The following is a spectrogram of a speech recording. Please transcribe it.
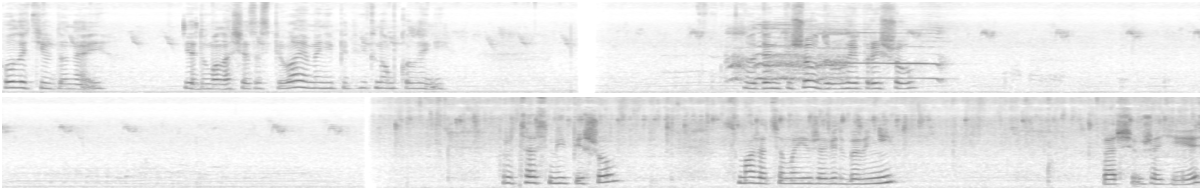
Полетів до неї. Я думала, ще заспіває мені під вікном колені. Один пішов, другий прийшов. Процес мій пішов. Смажаться мої вже відбивні. Перші вже є.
